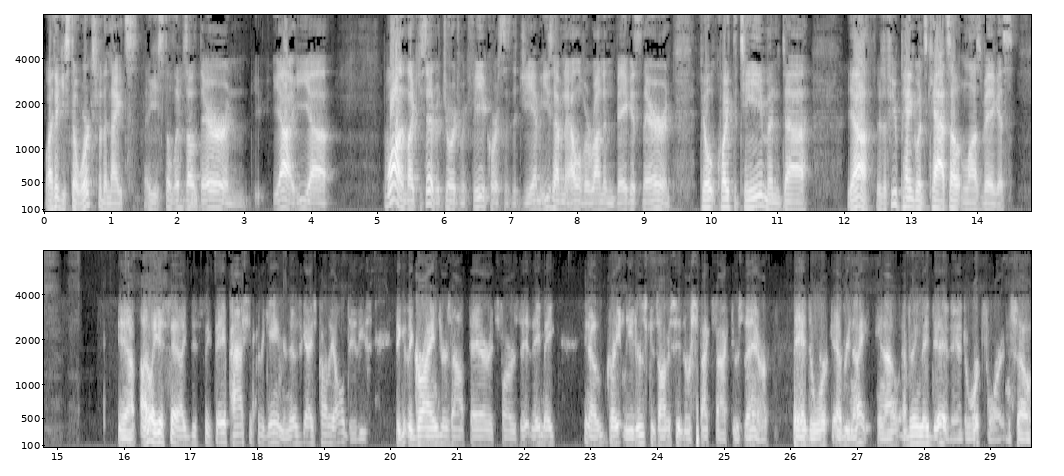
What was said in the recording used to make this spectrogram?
well, I think he still works for the Knights. He still lives out there, and yeah, he. Uh, well, like you said, with George McPhee, of course, is the GM. He's having a hell of a run in Vegas there, and built quite the team, and uh, yeah, there's a few Penguins cats out in Las Vegas. Yeah, like I said, I just think they have passion for the game, and those guys probably all do. These the, the grinders out there, as far as they, they make, you know, great leaders because obviously the respect factor is there. They had to work every night, you know, everything they did, they had to work for it, and so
